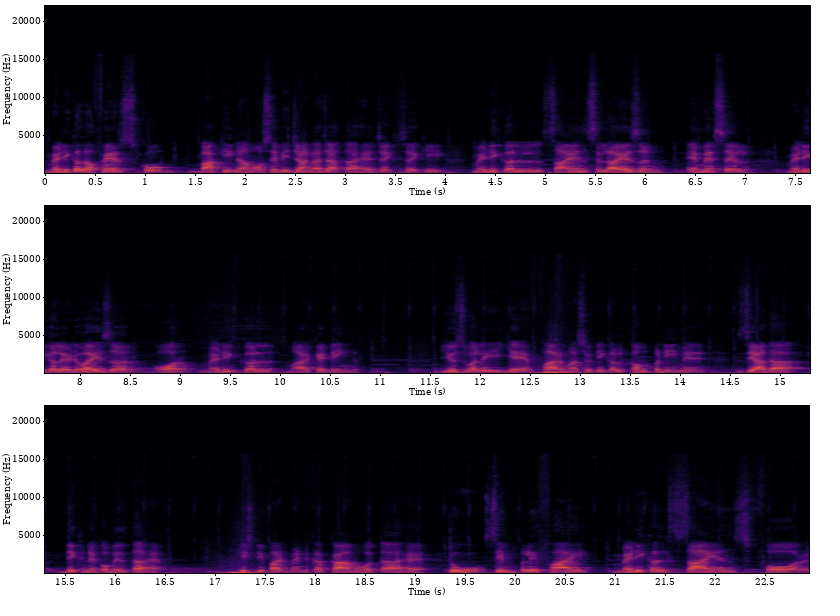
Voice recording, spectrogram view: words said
मेडिकल अफेयर्स को बाकी नामों से भी जाना जाता है, जैसे कि medical science liaison MSL medical advisor और मेडिकल मार्केटिंग। यूजुअली ये फार्मास्यूटिकल कंपनी में ज़्यादा दिखने को मिलता है। इस डिपार्टमेंट का काम होता है to simplify medical science for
